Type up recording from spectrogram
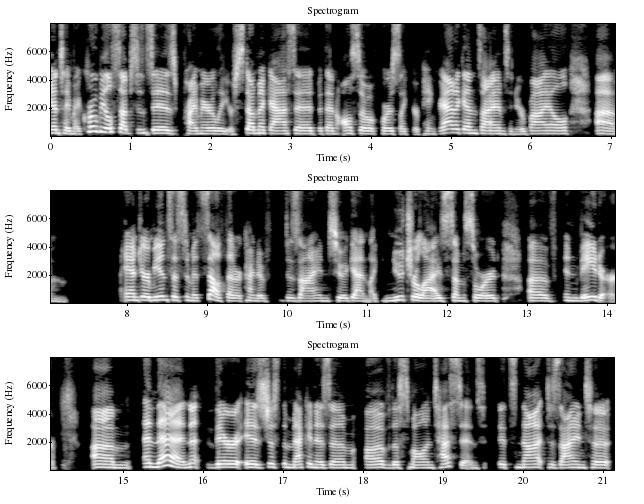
antimicrobial substances, primarily your stomach acid, but then also, of course, like your pancreatic enzymes and your bile. Um, and your immune system itself that are kind of designed to again like neutralize some sort of invader um, and then there is just the mechanism of the small intestines. It's not designed to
